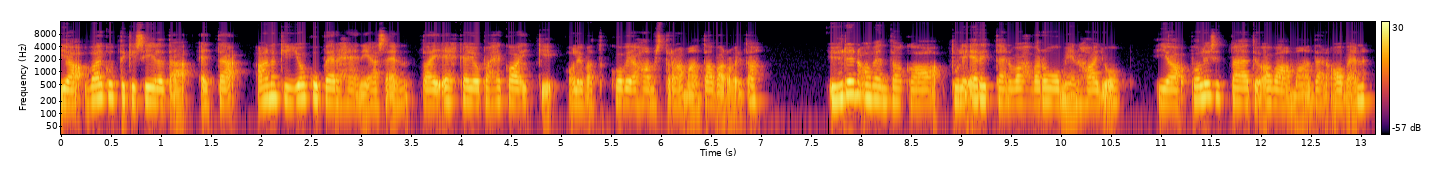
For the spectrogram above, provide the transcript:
ja vaikuttikin siltä, että ainakin joku perheenjäsen tai ehkä jopa he kaikki olivat kovia hamstraamaan tavaroita. Yhden oven takaa tuli erittäin vahva ruumiin haju, ja poliisit päätyi avaamaan tämän oven.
